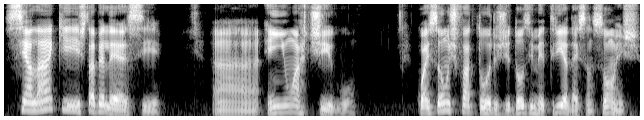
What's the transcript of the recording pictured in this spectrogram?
Se a LAC estabelece ah, em um artigo quais são os fatores de dosimetria das sanções,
